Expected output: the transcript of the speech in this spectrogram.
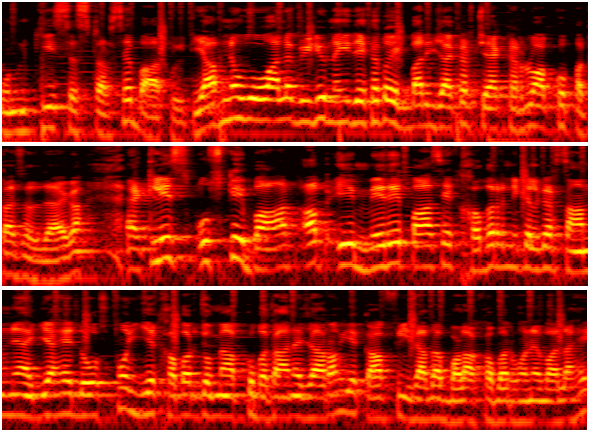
उनकी सिस्टर से बात हुई थी। आपने वो वाला वीडियो नहीं देखा तो एक बार जाकर चेक कर लो, आपको पता चल जाएगा। एटलीस्ट उसके बाद अब ये मेरे पास एक खबर निकल कर सामने आ गया है। दोस्तों, ये खबर जो मैं आपको बताने जा रहा हूँ, ये काफ़ी ज़्यादा बड़ा खबर होने वाला है,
